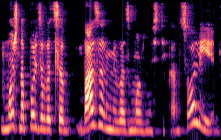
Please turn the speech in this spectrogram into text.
Можно пользоваться базовыми возможностями консолей,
